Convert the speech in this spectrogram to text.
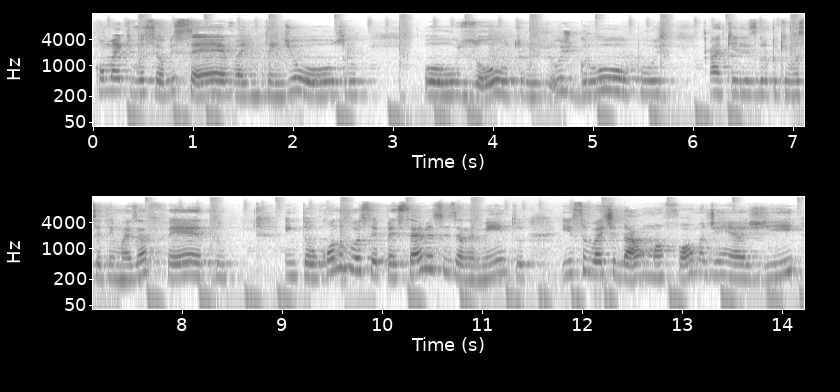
Como é que você observa e entende o outro, ou os outros, os grupos, aqueles grupos que você tem mais afeto. Então, quando você percebe esses elementos, isso vai te dar uma forma de reagir,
